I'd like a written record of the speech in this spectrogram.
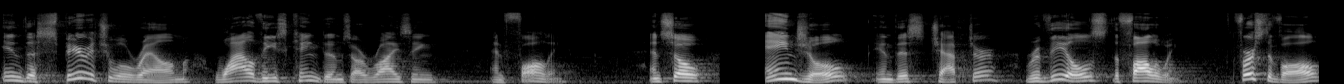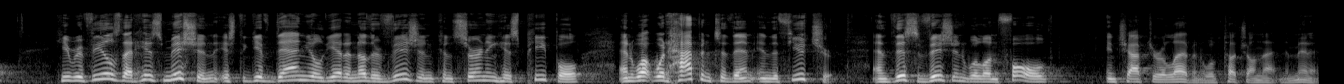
in the spiritual realm while these kingdoms are rising and falling. And so angel in this chapter reveals the following. First of all, he reveals that his mission is to give Daniel yet another vision concerning his people and what would happen to them in the future. And this vision will unfold in chapter 11. We'll touch on that in a minute.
